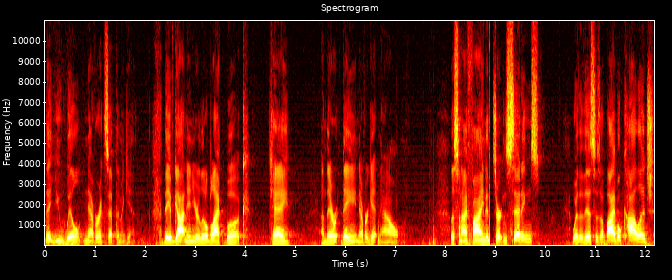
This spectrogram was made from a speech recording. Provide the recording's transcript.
that you will never accept them again. They've gotten in your little black book, okay? And they ain't never getting out. Listen, I find in certain settings, whether this is a Bible college,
